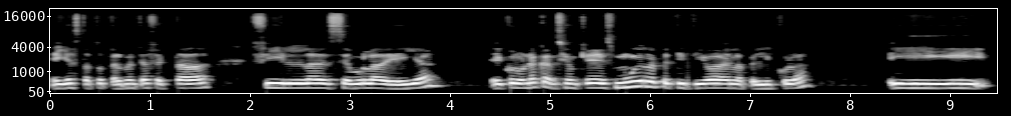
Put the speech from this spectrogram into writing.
ella está totalmente afectada, Phil se burla de ella eh, con una canción que es muy repetitiva en la película y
